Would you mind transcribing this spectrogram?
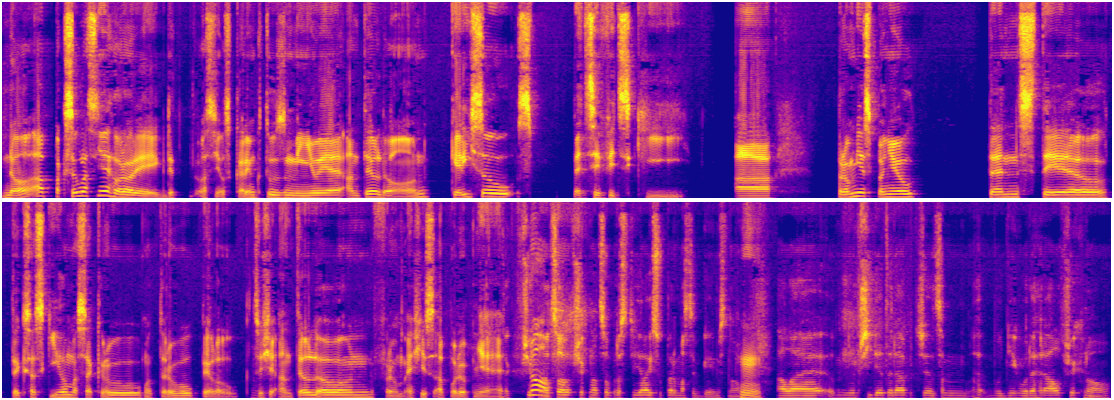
No a pak jsou vlastně horory, kde vlastně Oscar tu zmiňuje Until Dawn, který jsou specifický a pro mě splňují ten styl texaského masakru motorovou pilou, což je Until Dawn, From Ashes a podobně. Tak všechno, No. co, všechno, co prostě dělají Supermassive Games, no. Hmm. ale mně přijde teda, protože jsem od nich odehrál všechno,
